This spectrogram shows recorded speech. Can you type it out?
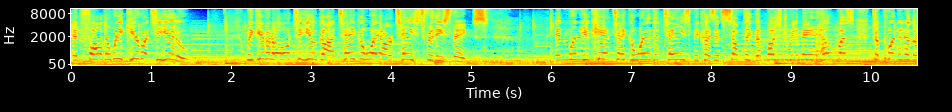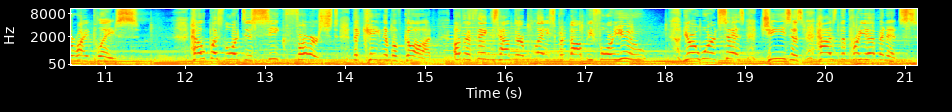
And Father, we give it to you. We give it all to you, God. Take away our taste for these things. And when you can't take away the taste because it's something that must remain, help us to put it in the right place. Help us, Lord, to seek first the kingdom of God. Other things have their place, but not before you. Your word says Jesus has the preeminence.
